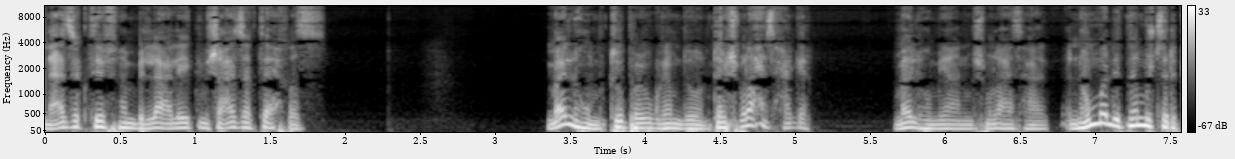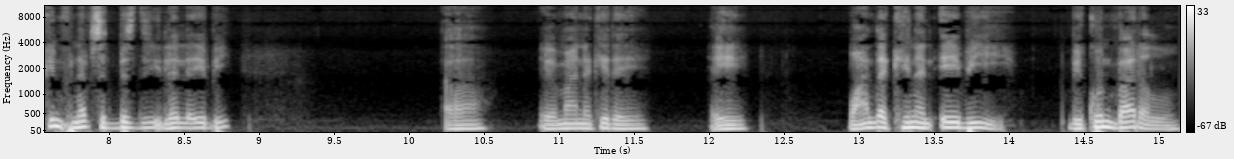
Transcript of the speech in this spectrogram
أنا عايزك تفهم بالله عليك مش عايزك تحفظ. مالهم two parallelogram دول؟ انت مش ملاحظ حاجة؟ مالهم يعني مش ملاحظ حاجة؟ ان هما الاثنين مشتركين في نفس ال base دي اللي هي BA. يبقى معنى كده إيه؟ إيه؟ وعندك هنا ال AB بيكون parallel ال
